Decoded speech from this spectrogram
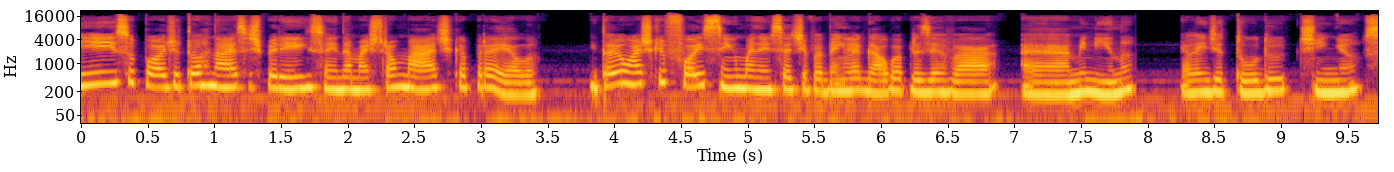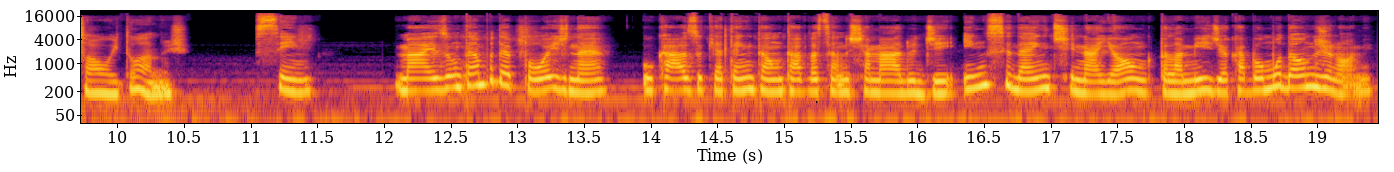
E isso pode tornar essa experiência ainda mais traumática para ela. Então eu acho que foi sim uma iniciativa bem legal para preservar a menina. Além de tudo, tinha só oito anos. Sim. Mas um tempo depois, né, o caso que até então estava sendo chamado de Incidente Nayong pela mídia acabou mudando de nome.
